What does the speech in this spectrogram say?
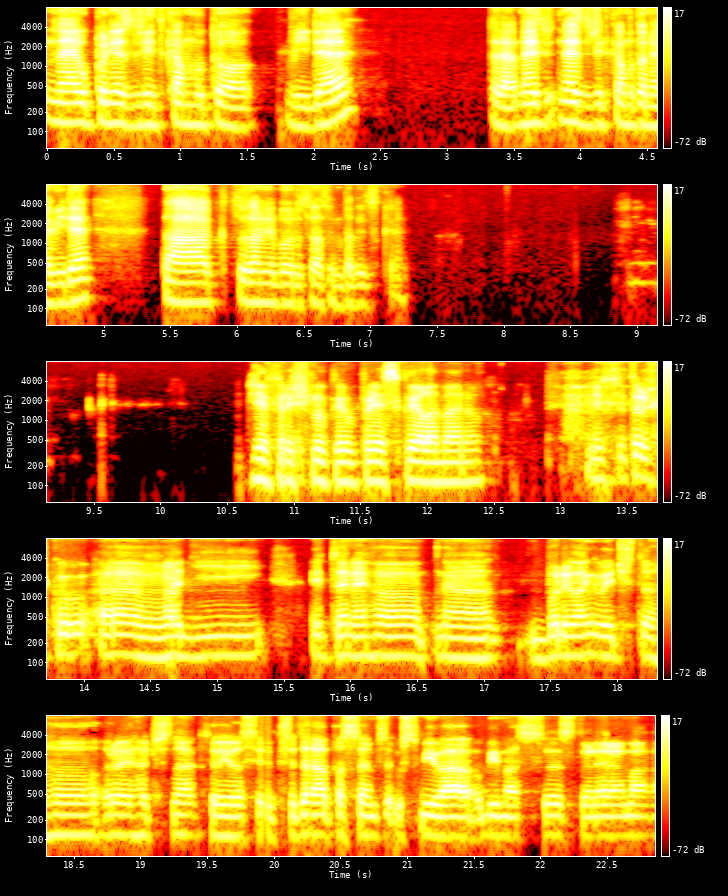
ne úplně zřídka mu to vyjde, teda ne, ne zřídka mu to nevíde, tak to za mě bylo docela sympatické. Jeffrey Schlup je úplně skvělé jméno. Mně se trošku uh, vadí i ten jeho uh, body language toho Roy Hutchsona, který vlastně před zápasem se usmívá obýma s, s trenérama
